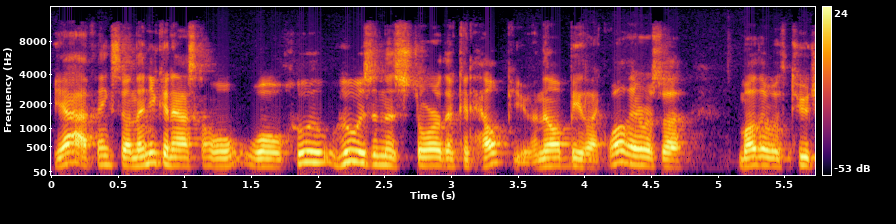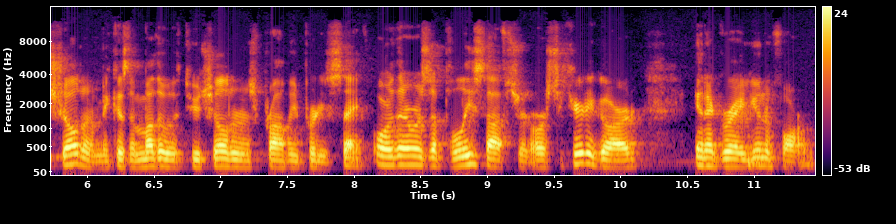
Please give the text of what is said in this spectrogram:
yeah, I think so. And then you can ask, well, well, who who was in the store that could help you? And they'll be like, well, there was a mother with two children because a mother with two children is probably pretty safe. Or there was a police officer or security guard in a gray uniform,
